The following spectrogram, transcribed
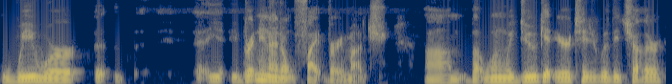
we were. uh, Brittany and I don't fight very much, um, but when we do get irritated with each other,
